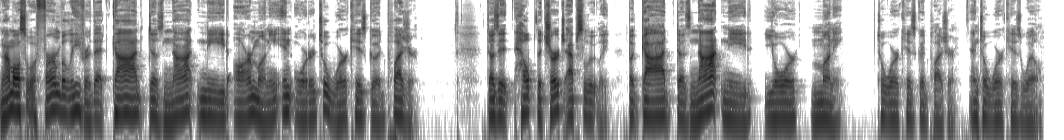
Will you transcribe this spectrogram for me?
And I'm also a firm believer that God does not need our money in order to work his good pleasure. Does it help the church? Absolutely. But God does not need your money to work his good pleasure and to work his will.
